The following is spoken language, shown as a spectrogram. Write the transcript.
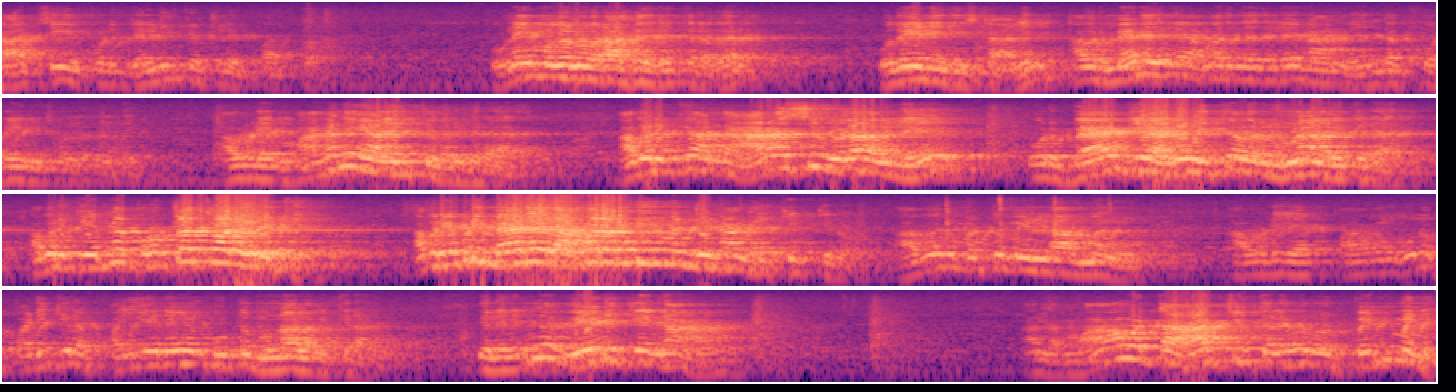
காட்சி இப்பொழுது ஜல்லிக்கட்டில் பார்த்தோம் துணை முதல்வராக இருக்கிறவர் உதயநிதி ஸ்டாலின். அவர் மேடையில் அமர்ந்ததிலே நான் எந்த குறையும் சொல்லவில்லை. அவருடைய மகனை அழைத்து வருகிறார். அவருக்கு அந்த அரசு விழாவிலே ஒரு பேட்ஜை அறிவித்து அவர் முன்னால் வைக்கிறார். அவருக்கு என்ன புரோட்டோகால் இருக்கு? அவர் எப்படி மேடையில் அமர முடியும் என்று நாங்கள் கேட்கிறோம். அவர் மட்டும் இல்லாமல் அவருடைய அவங்க கூட படிக்கிற பையனையும் கூட்டு முன்னால் வைக்கிறாங்க. இதுல என்ன வேடிக்கைன்னா அந்த மாவட்ட ஆட்சித்தலைவர் ஒரு பெண்மணி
